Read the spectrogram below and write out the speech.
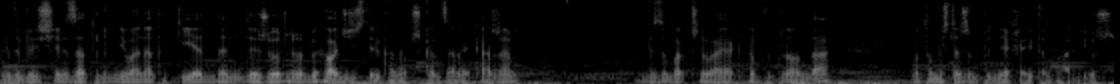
gdyby się zatrudniła na taki jeden dyżur, żeby chodzić tylko na przykład za lekarzem, by zobaczyła jak to wygląda, no to myślę, że by nie hejtowali już.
